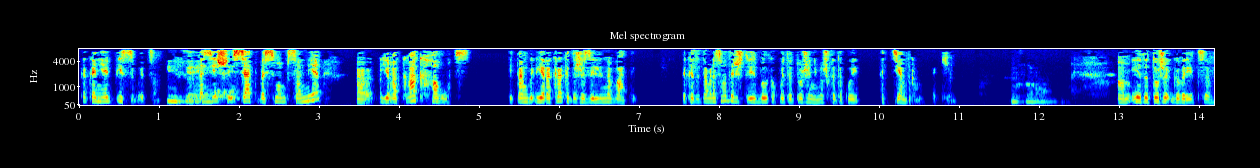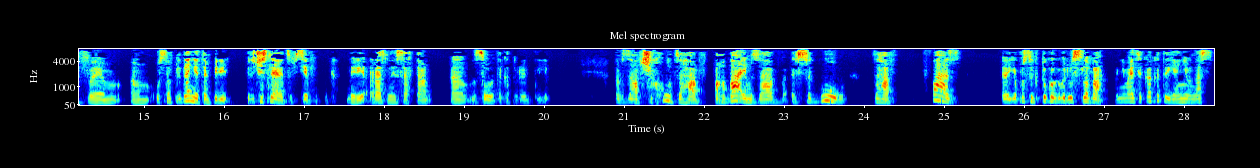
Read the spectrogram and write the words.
как они описываются. У нас есть в 68-м псалме а, Яракрак Харуц. И там Яракрак это же зеленоватый. Так это там рассматривали, что здесь был какой-то тоже немножко такой оттенком таким. И это тоже говорится в um, устном предании, там перечисляются все в разные сорта золота, которые были. Там зав шахут, загав парваим, зав сагур, загав фаз. Э, я просто только говорю слова. Понимаете, как это? И они у нас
